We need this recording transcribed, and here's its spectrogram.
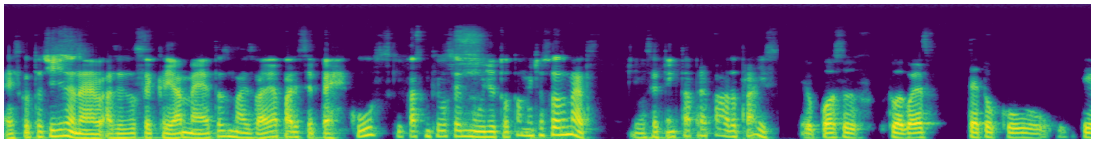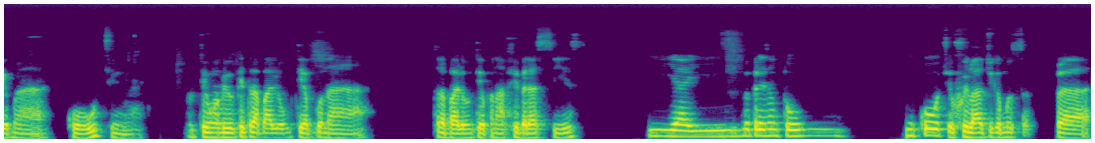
é isso que eu tô te dizendo, né? Às vezes você cria metas, mas vai aparecer percursos que fazem com que você mude totalmente as suas metas. E você tem que estar preparado para isso. Eu posso. Tu agora até tocou o tema coaching, né? Eu tenho um amigo que trabalhou um tempo na trabalhou um tempo na Fibracis e aí me apresentou um, coach. Eu fui lá, digamos, para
